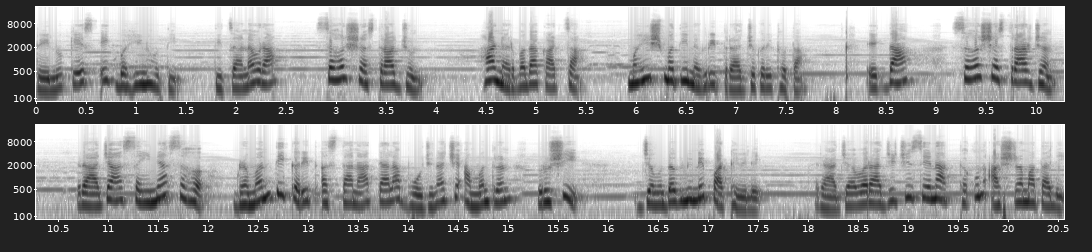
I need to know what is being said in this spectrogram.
रेणुकेस एक बहीण होती. तिचा नवरा सहशस्त्रार्जुन हा नर्मदा काठचा महिष्मती नगरीत राज्य करीत होता. एकदा सहशस्त्रार्जन राजा सैन्यासह भ्रमंती करीत असताना त्याला भोजनाचे आमंत्रण ऋषी जमदग्नीने पाठविले. राजा व राजेची सेना थकून आश्रमात आली.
